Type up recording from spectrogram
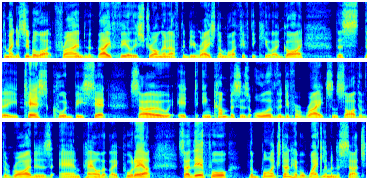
to make a super light frame that they feel is strong enough to be raced on by a 50 kilo guy. The test could be set so it encompasses all of the different rates and size of the riders and power that they put out. So therefore, the bikes don't have a weight limit as such,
